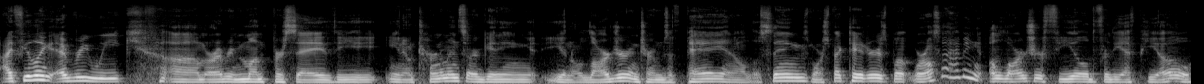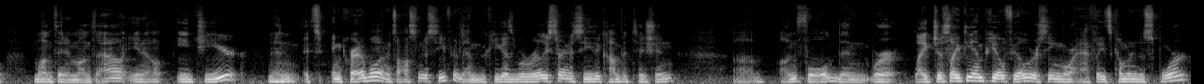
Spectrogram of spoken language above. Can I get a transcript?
I feel like every week um, or every month per se, the you know tournaments are getting you know larger in terms of pay and all those things, more spectators. But we're also having a larger field for the FPO month in and month out. You know, each year, and it's incredible and it's awesome to see for them because we're really starting to see the competition um, unfold. And we're like just like the MPO field, we're seeing more athletes come into the sport,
